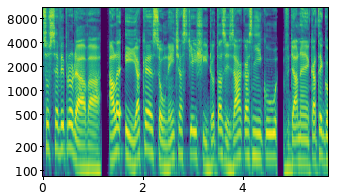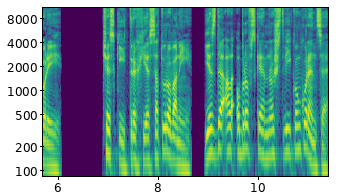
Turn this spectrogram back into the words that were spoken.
co se vyprodává, ale i jaké jsou nejčastější dotazy zákazníků v dané kategorii. Český trh je saturovaný, je zde ale obrovské množství konkurence,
